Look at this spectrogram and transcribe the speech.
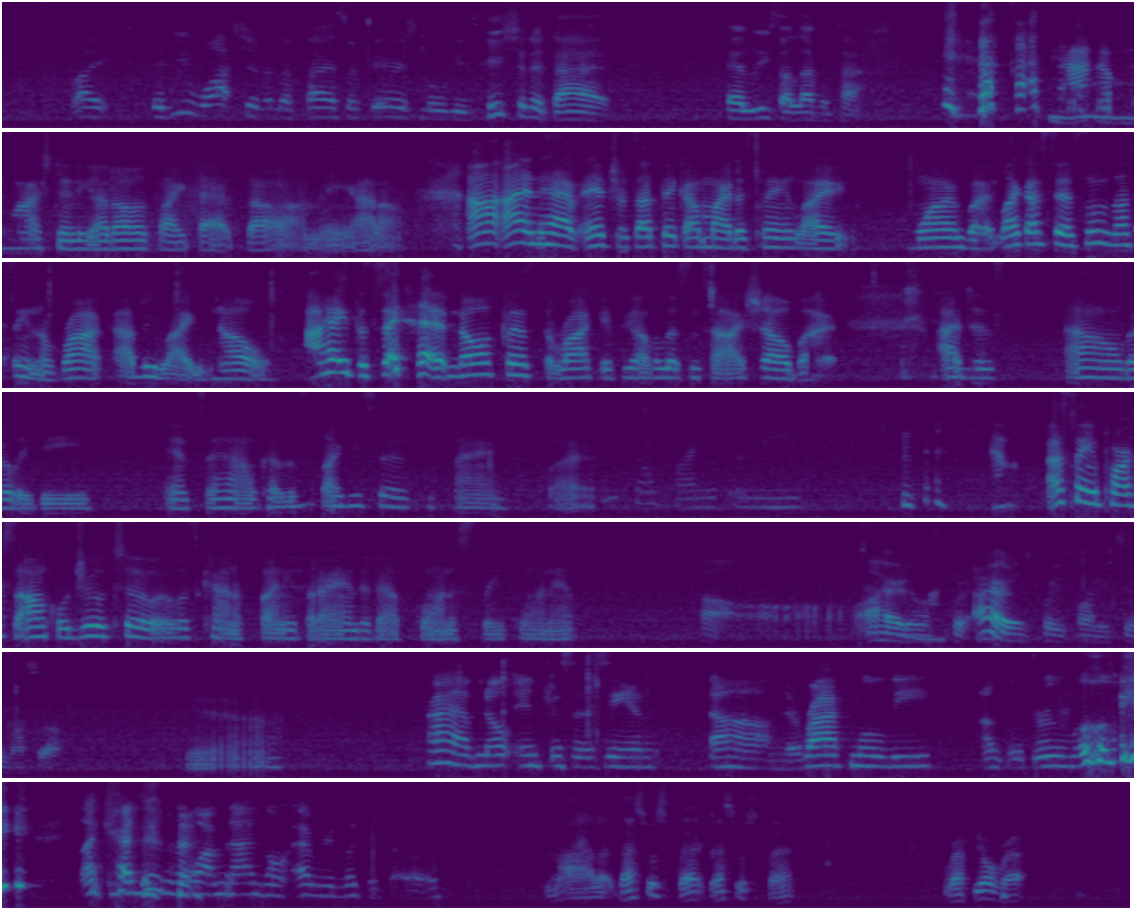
like if you watch him in the Fast and Furious movies, he should have died at least eleven times. yeah, I never watched any of those like that. So I mean, I don't. I, I didn't have interest. I think I might have seen like one, but like I said, as soon as I seen The Rock, I'd be like, no. I hate to say that. No offense to Rock if you ever listen to our show, but I just I don't really be into him because it's like you said, it's the same. But He's so funny to me. I seen parts of Uncle Drew too. It was kind of funny, but I ended up going to sleep on it. Oh, I heard it was. Pretty, I heard it was pretty funny too myself. Yeah. I have no interest in seeing um, the Rock movie, Uncle Drew movie. like I just know I'm not gonna ever look at those. Nah, that's respect. That's respect. Rep your rep.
